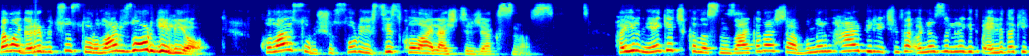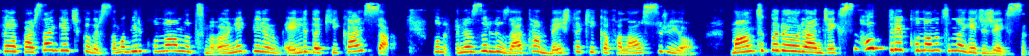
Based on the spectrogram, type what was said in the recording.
Bana göre bütün sorular zor geliyor. Kolay soru şu soruyu siz kolaylaştıracaksınız. Hayır niye geç kalasınız arkadaşlar? Bunların her biri için sen ön hazırlığı gidip 50 dakika yaparsan geç kalırsın. Ama bir konu anlatımı örnek veriyorum 50 dakikaysa bunun ön hazırlığı zaten 5 dakika falan sürüyor. Mantıkları öğreneceksin. Hop direkt konu anlatımına geçeceksin.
